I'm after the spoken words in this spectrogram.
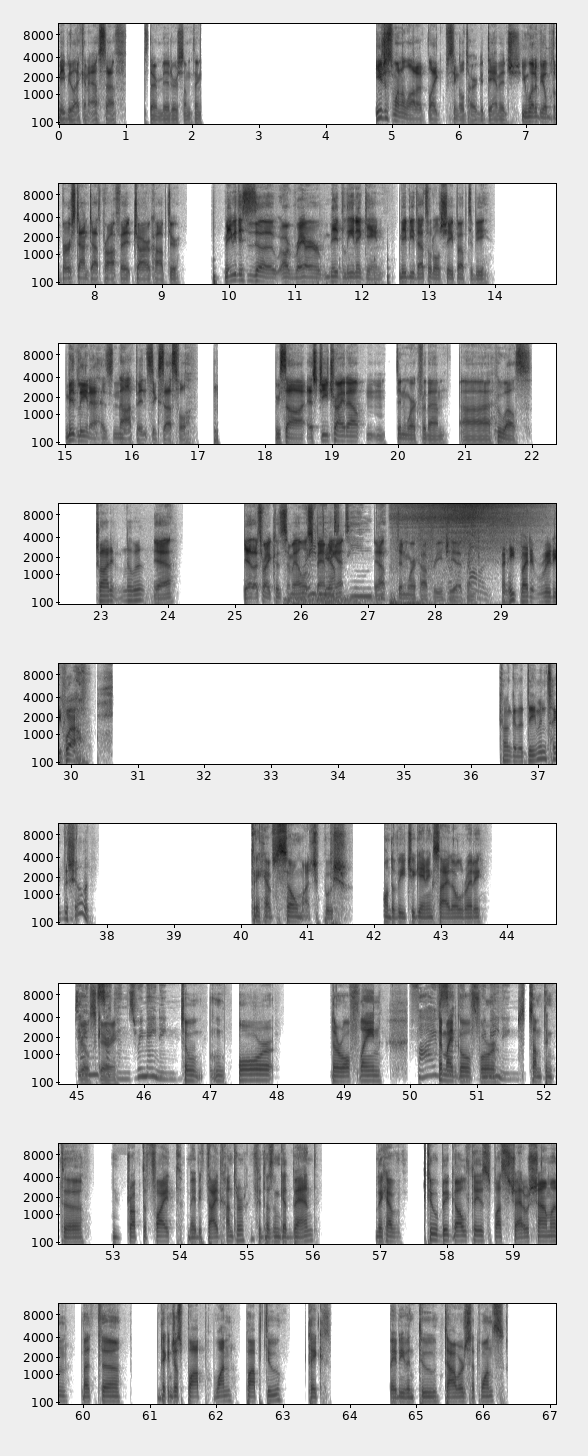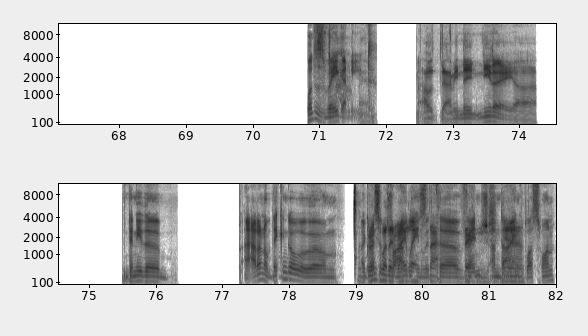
Maybe like an SF is their mid or something. You just want a lot of like single target damage. You want to be able to burst down Death Prophet, Gyrocopter. Maybe this is a, a rare mid Lina game. Maybe that's what it'll shape up to be. Mid Lina has not been successful. We saw SG try it out. Mm-mm, didn't work for them. Uh, who else? Tried it a little bit. Yeah. Yeah, that's right, because SumaiL was spamming it. team Yeah, didn't work out for EG, I think. And he played it really well. Can't get the demon, take the shaman. They have so much push on the VG gaming side already. real scary. remaining. So mm, for their off lane, Five They might go for- remaining. something to drop the fight, maybe Tidehunter if it doesn't get banned. They have two big ultis plus Shadow Shaman, but uh, they can just pop one, pop two, take maybe even two towers at once. What does Vega Oh, need? I, would, I mean, they need a. Uh, They need a. I don't know. They can go um, aggressive tri lane with uh, Venge, Venge, Undying yeah. plus one.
